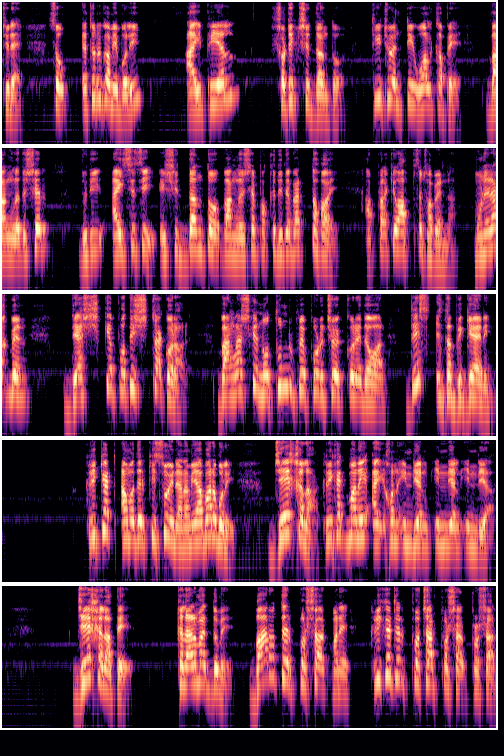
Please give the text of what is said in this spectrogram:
today so এতটুকু আমি বলি আইপিএল সঠিক সিদ্ধান্ত। টি টোয়েন্টি ওয়ার্ল্ড কাপে বাংলাদেশের যদি আইসিসি এই সিদ্ধান্ত বাংলাদেশের পক্ষে দিতে ব্যর্থ হয়, আপনারা কেউ আপসেট হবেন না। মনে রাখবেন, দেশকে প্রতিষ্ঠা করার, বাংলাদেশকে নতুন রূপে পরিচয় করে দেওয়ার this is the beginning cricket আমাদের কিছুই না। আমি আবার বলি, যে খেলা, ক্রিকেট মানে এখন ইন্ডিয়ান ইন্ডিয়ান ইন্ডিয়া যে খেলাতে খেলার মাধ্যমে ভারতের প্রসার মানে ক্রিকেটের প্রচার, প্রসার প্রসার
